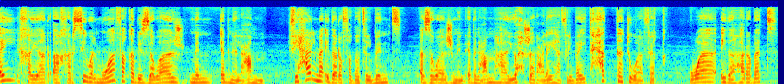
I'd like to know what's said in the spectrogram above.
أي خيار آخر سوى الموافقة بالزواج من ابن العم. في حال ما إذا رفضت البنت الزواج من ابن عمها يحجر عليها في البيت حتى توافق وإذا هربت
